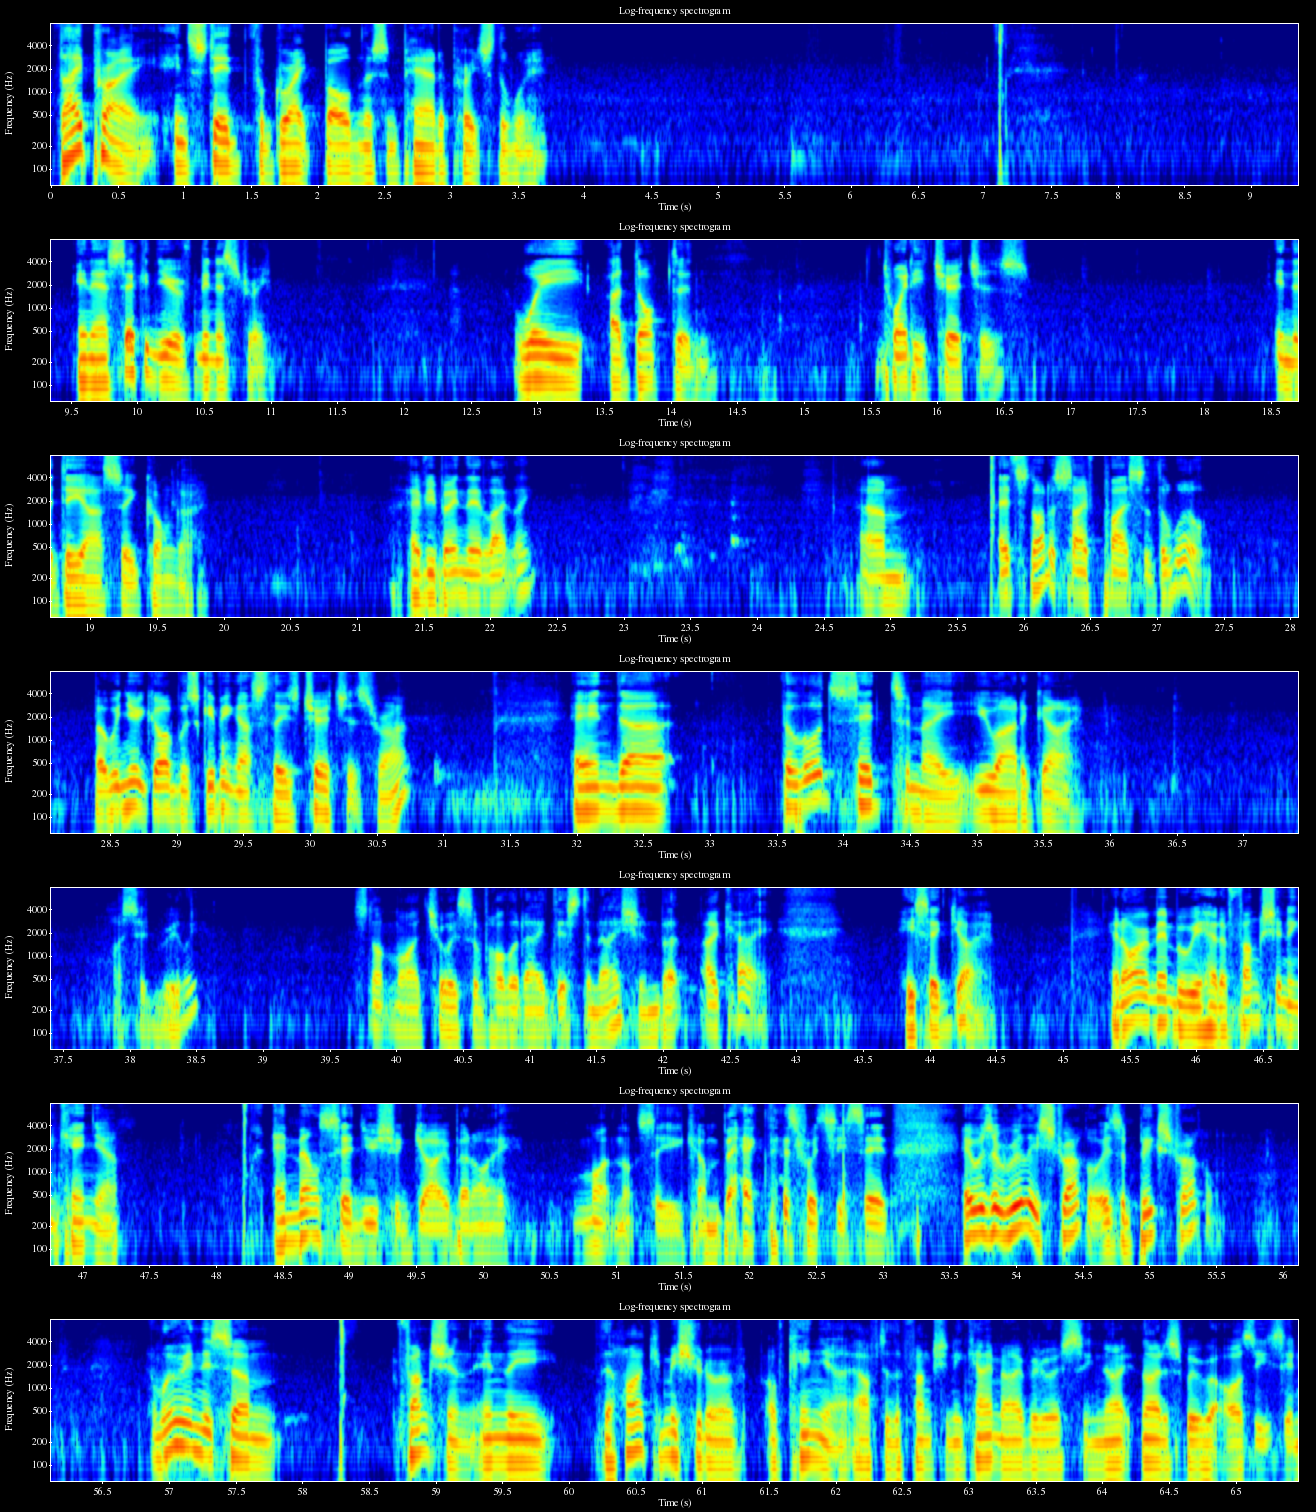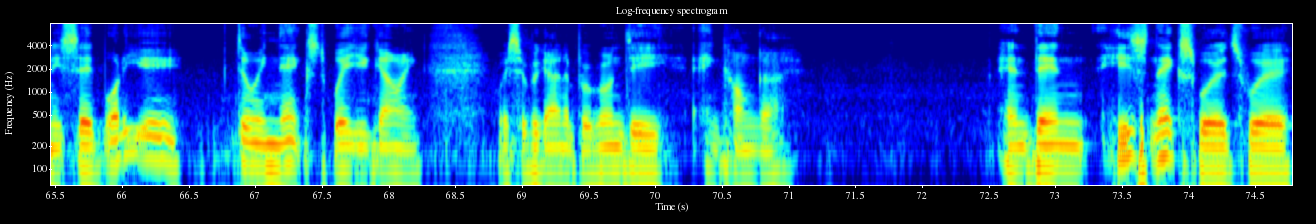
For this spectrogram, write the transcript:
They pray instead for great boldness and power to preach the word. In our second year of ministry, we adopted 20 churches in the DRC Congo. Have you been there lately? Um, it's not a safe place of the world. But we knew God was giving us these churches, right? And uh, the Lord said to me, You are to go. I said, Really? It's not my choice of holiday destination, but okay. He said, Go. And I remember we had a function in Kenya, and Mel said you should go, but I might not see you come back. That's what she said. It was a really struggle. It was a big struggle. And we were in this um, function, and the the High Commissioner of, of Kenya, after the function, he came over to us. He no, noticed we were Aussies, and he said, "What are you doing next? Where are you going?" We said, "We're going to Burundi and Congo." And then his next words were,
